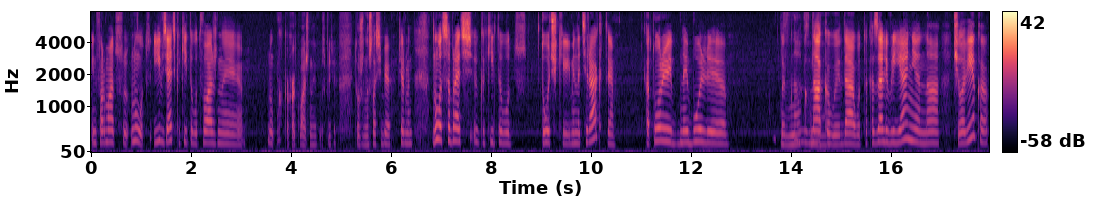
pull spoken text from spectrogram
информацию, ну вот, и взять какие-то вот важные ну, как, как важные, господи, тоже нашла себе термин. Ну, вот собрать э, какие-то вот точки, именно теракты, которые наиболее так, знаковые. знаковые, да, вот оказали влияние на человека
